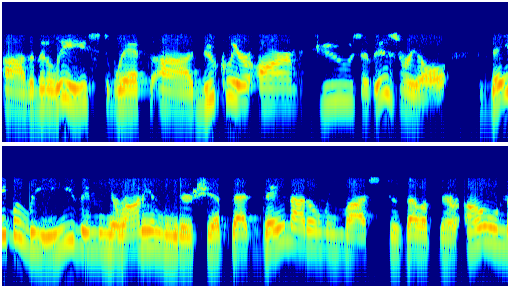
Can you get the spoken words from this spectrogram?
uh, the Middle East, with uh, nuclear armed Jews of Israel, they believe in the Iranian leadership that they not only must develop their own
